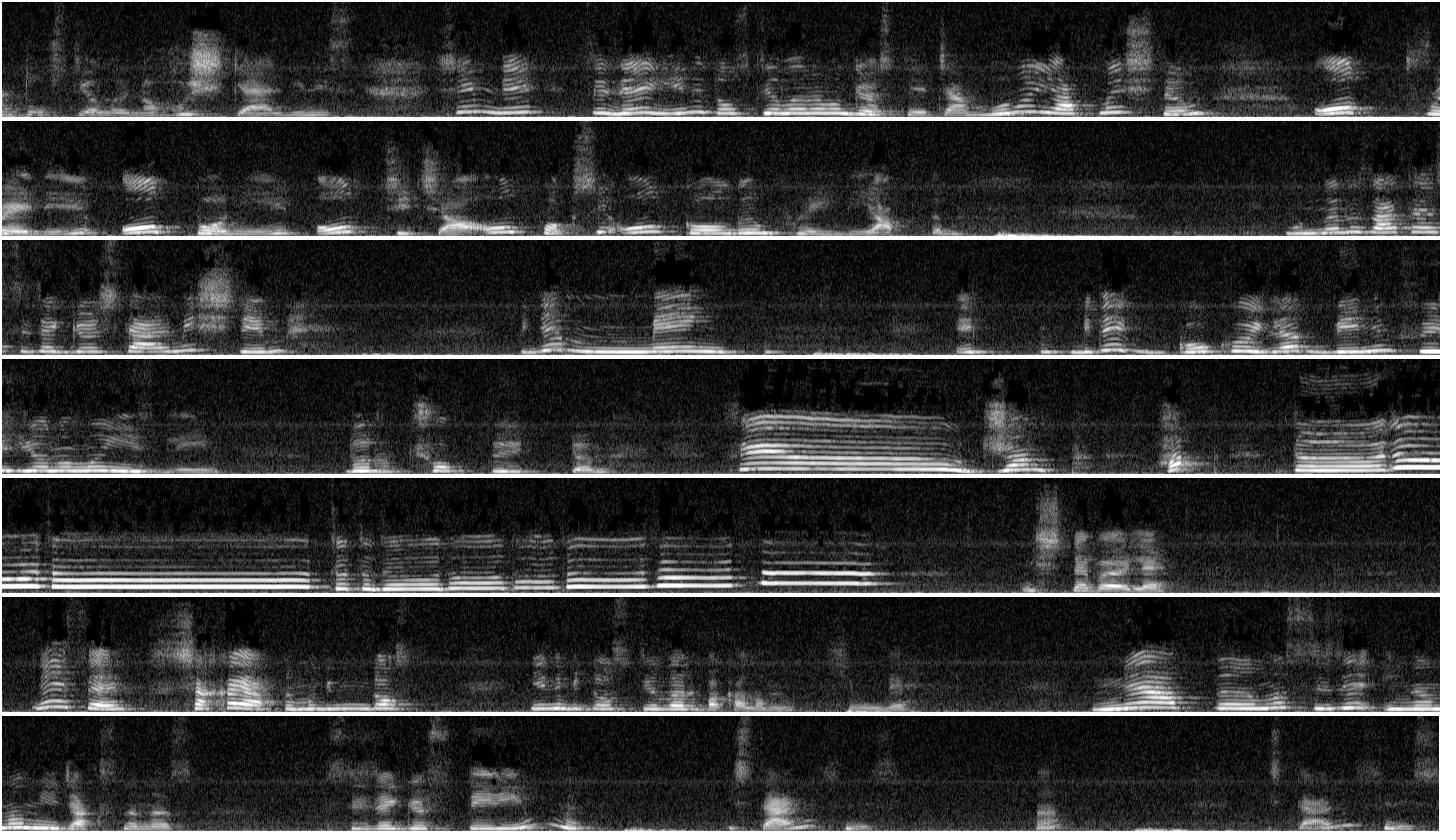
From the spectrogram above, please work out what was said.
Süper dosyalarına hoş geldiniz. Şimdi size yeni dosyalarımı göstereceğim. Bunu yapmıştım. Old Freddy, Old Bonnie, Old Chicha, Old Foxy, Old Golden Freddy yaptım. Bunları zaten size göstermiştim. Bir de main e, bir de Goku'yla benim füzyonumu böyle. Neyse şaka yaptım. Bugün dost yeni bir dosyaları bakalım şimdi. Ne yaptığımı size inanamayacaksınız. Size göstereyim mi? İster misiniz? Ha? İster misiniz?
